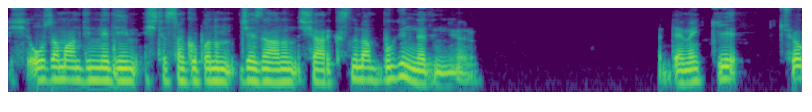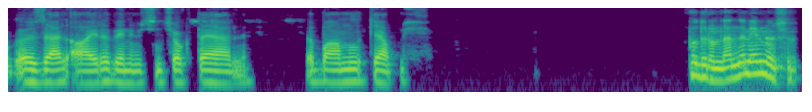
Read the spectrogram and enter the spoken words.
işte o zaman dinlediğim işte Sagopa'nın Ceza'nın şarkısını ben bugün de dinliyorum. Demek ki çok özel, ayrı benim için çok değerli. Ve bağımlılık yapmış. Bu durumdan da memnunsun.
